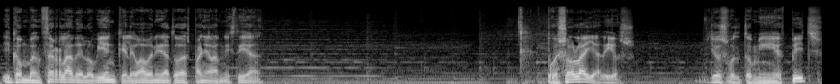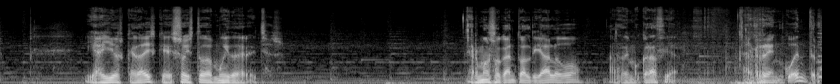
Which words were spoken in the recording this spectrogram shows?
y convencerla de lo bien que le va a venir a toda España la amnistía? Pues hola y adiós. Yo suelto mi speech y ahí os quedáis que sois todos muy de derechas. Hermoso canto al diálogo, a la democracia, al reencuentro.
